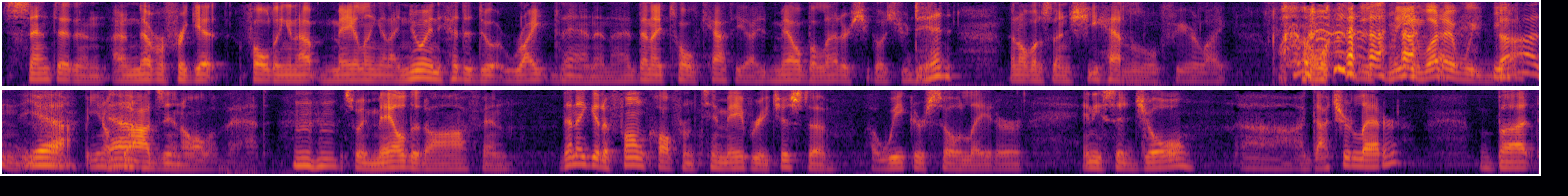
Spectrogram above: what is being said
sent it and i'll never forget folding it up mailing it. I knew i had to do it right then. And I, then i told kathy i mailed the letter. She goes you did? Then all of a sudden she had a little fear like what does this mean what have we done Yeah, but you know yeah. god's in all of that and so he mailed it off and then i get a phone call from tim avery just a, a week or so later and he said joel uh, i got your letter but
